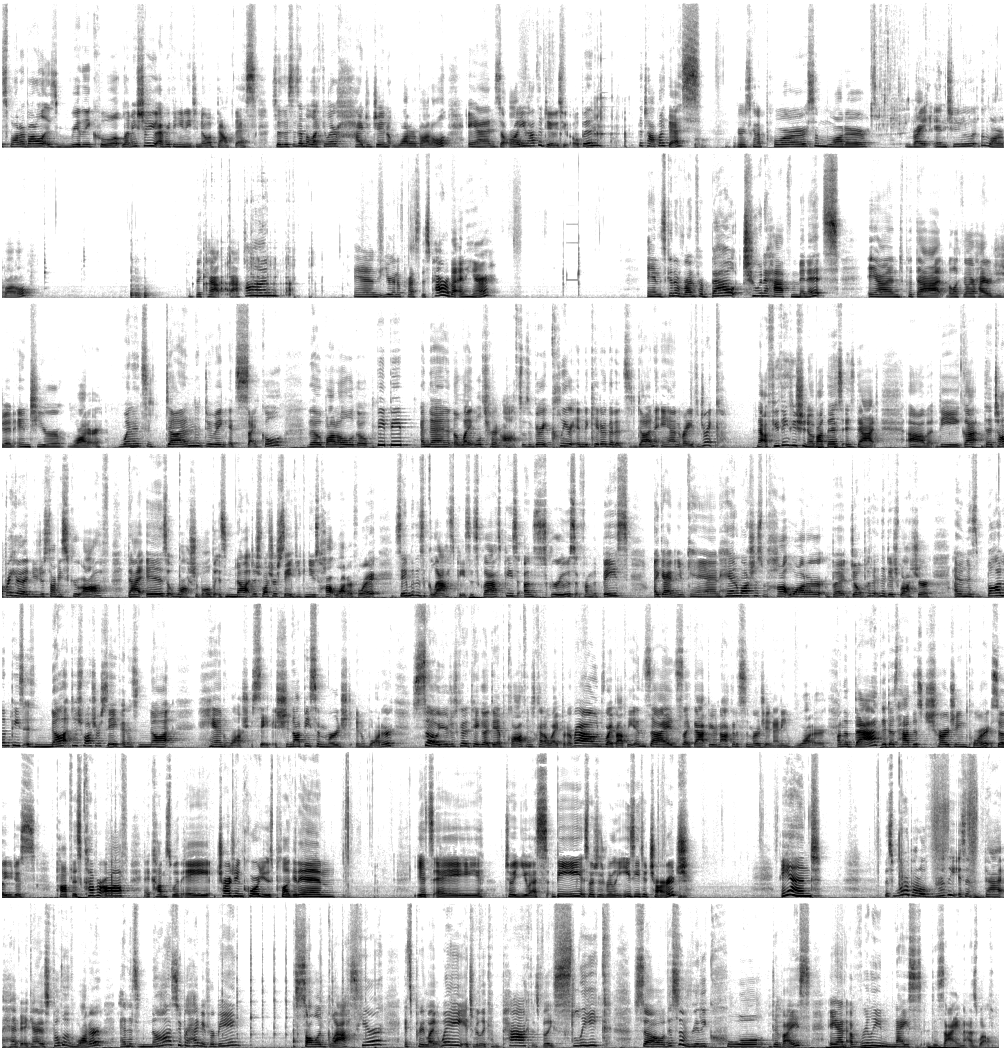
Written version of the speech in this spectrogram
This water bottle is really cool. Let me show you everything you need to know about this. So this is a molecular hydrogen water bottle. And so all you have to do is you open the top like this. You're just gonna pour some water right into the water bottle. Put the cap back on. And you're gonna press this power button here and it's gonna run for about two and a half minutes and put that molecular hydrogen into your water. When it's done doing its cycle, the bottle will go beep beep and then the light will turn off. So it's a very clear indicator that it's done and ready to drink. Now, a few things you should know about this is that um, the the top right here that you just saw me screw off, that is washable, but it's not dishwasher safe. You can use hot water for it. Same with this glass piece. This glass piece unscrews from the base. Again, you can hand wash this with hot water, but don't put it in the dishwasher. And then this bottom piece is not dishwasher safe and it's not hand wash safe. It should not be submerged in water. So you're just gonna take a damp cloth and just kind of wipe it around, wipe out the insides like that, but you're not gonna submerge it in any water. On the back, it does have this charging port. So you just pop this cover off. It comes with a charging cord. You just plug it in. It's a to a USB, so it's just really easy to charge. And this water bottle really isn't that heavy. Again, it's filled with water and it's not super heavy for being a solid glass here. It's pretty lightweight, it's really compact, it's really sleek. So this is a really cool device and a really nice design as well.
